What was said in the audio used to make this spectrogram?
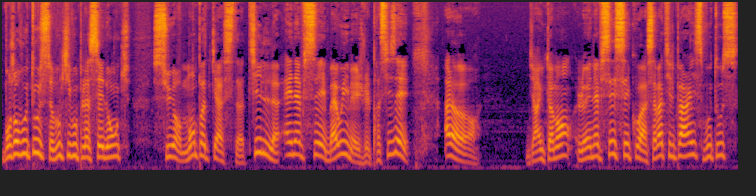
Bonjour vous tous, vous qui vous placez donc sur mon podcast. TIL NFC Bah oui, mais je vais le préciser. Alors, directement, le NFC, c'est quoi? Ça va-t-il Paris, vous tous?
